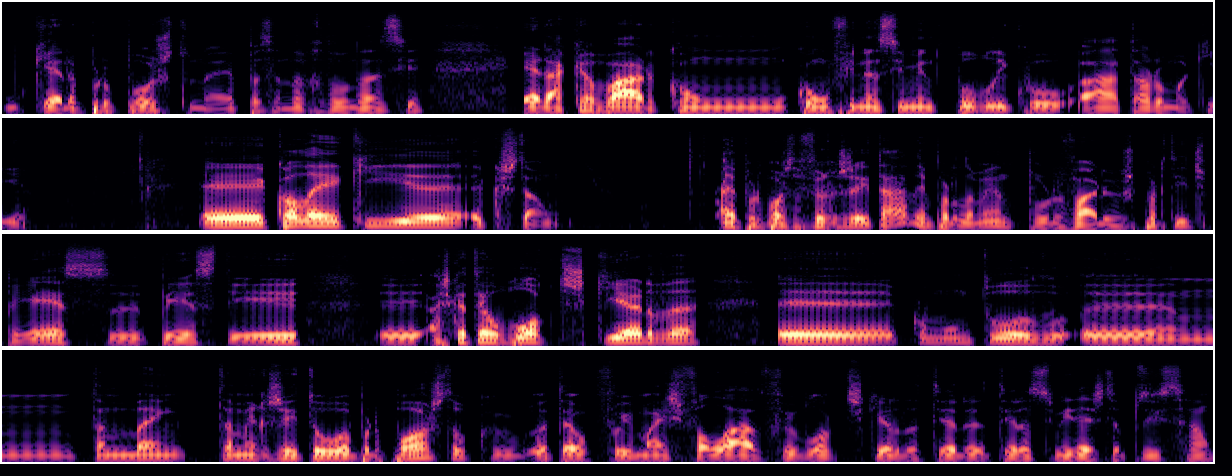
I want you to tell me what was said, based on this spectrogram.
o que era proposto, não é? passando a redundância, era acabar com, com o financiamento público à tauromaquia. qual é aqui a, a questão? A proposta foi rejeitada em Parlamento por vários partidos, PS, PSD, eh, acho que até o Bloco de Esquerda, eh, como um todo, eh, também, também rejeitou a proposta, o que, até o que foi mais falado foi o Bloco de Esquerda ter, ter assumido esta posição.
